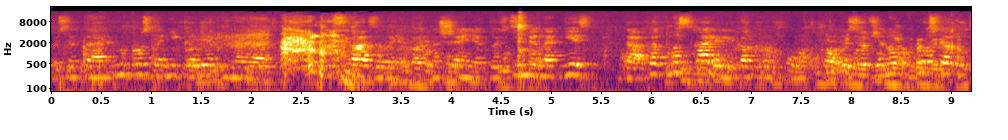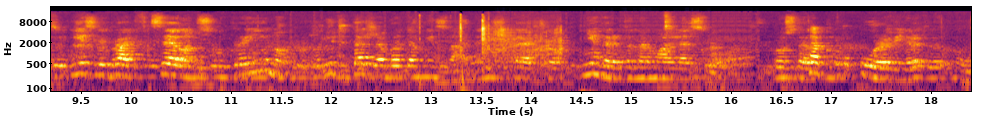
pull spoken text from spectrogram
То есть это ну, просто некорректное высказывание по отношению. То есть именно есть, да, как москаль или как рыфон. То есть вообще, ну просто э, если брать в целом всю Украину, то люди даже об этом не знают. Они считают, что негр это нормальное слово. Просто Так. ну, уровень э, ну,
